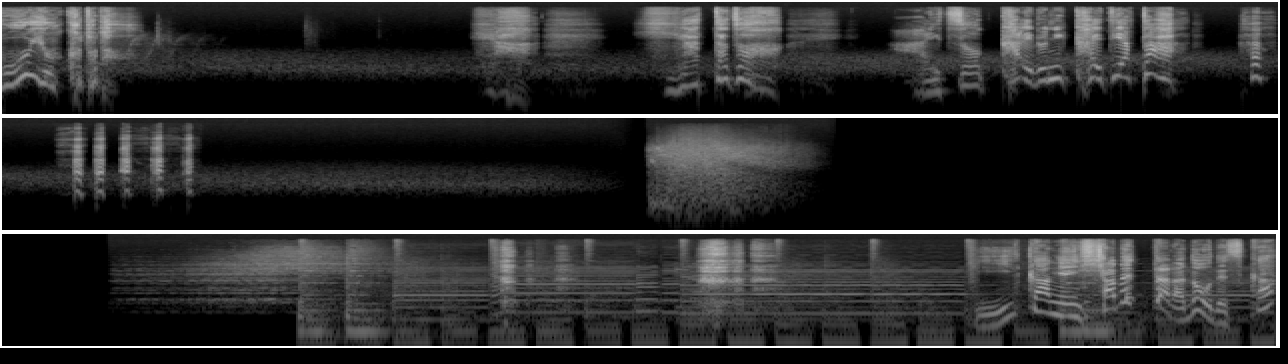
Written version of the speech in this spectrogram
どういうことだ？やったぞ。あいつをカエルに変えてやった。いい加減喋ったらどうですか？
